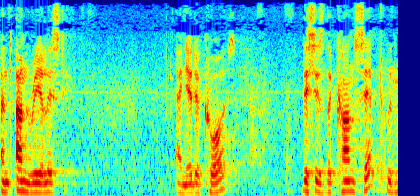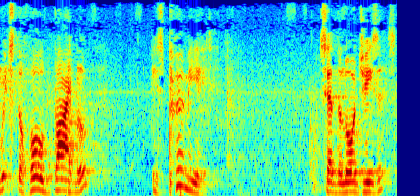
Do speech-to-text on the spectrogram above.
and unrealistic. And yet, of course, this is the concept with which the whole Bible is permeated. Said the Lord Jesus,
